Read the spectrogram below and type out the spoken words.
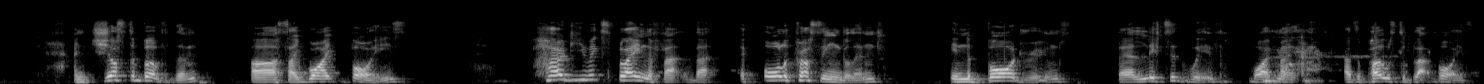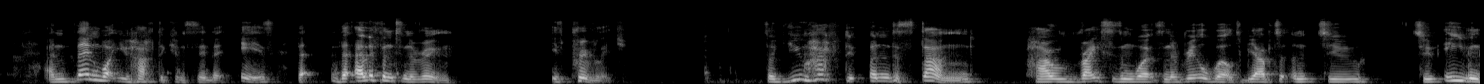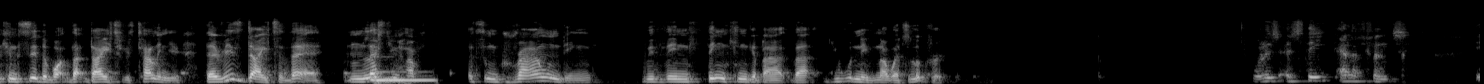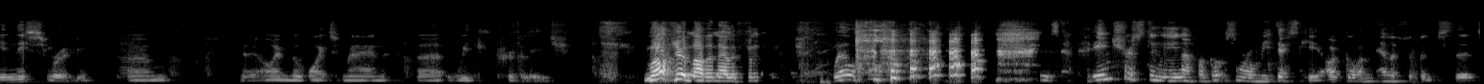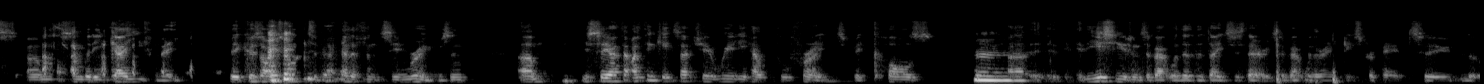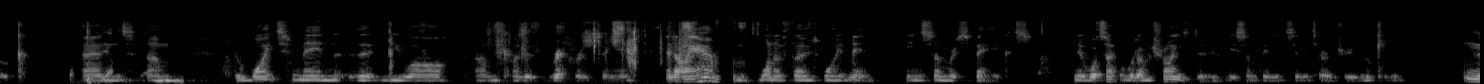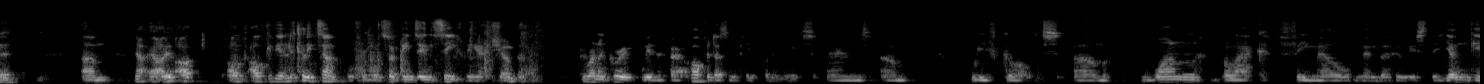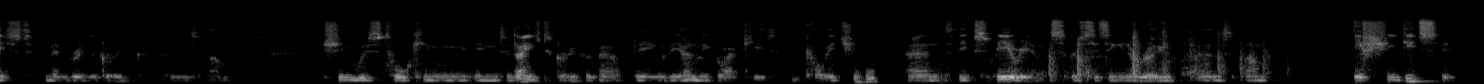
and just above them are, say, white boys, how do you explain the fact that all across England, in the boardrooms, they're littered with white males as opposed to black boys. And then what you have to consider is that the elephant in the room is privilege. So you have to understand how racism works in the real world to be able to to to even consider what that data is telling you. There is data there, unless you have mm. some grounding within thinking about that, you wouldn't even know where to look for it. Well, as, as the elephant in this room, um, you know, I'm the white man uh, with privilege. Mark, you're not an elephant. Well, interestingly enough, I've got somewhere on my desk here. I've got an elephant that um, somebody gave me because I talked about elephants in rooms. And um, you see, I, th- I, think it's actually a really helpful phrase because Mm. Uh, the issue isn't about whether the data is there; it's about whether anybody's prepared to look. And um, the white men that you are um, kind of referencing, and I am one of those white men in some respects. You know, what I, what I'm trying to do is something that's in the territory of looking. Mm. um, now, I, will I'll, I'll give you a little example from what I've been doing this evening. Actually, I run a group with about half a dozen people in it, and um, we've got um, one black female member who is the youngest member in the group, and um, she was talking in today's group about being the only black kid in college mm-hmm. and the experience of sitting in a room. And um, if she did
